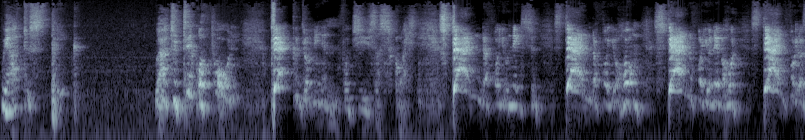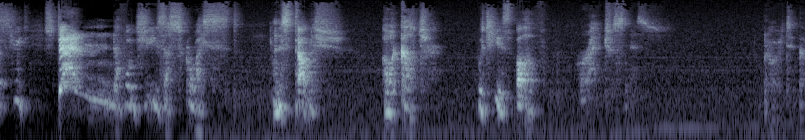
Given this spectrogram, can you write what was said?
we have to speak, we have to take authority. Take dominion for Jesus Christ. Stand for your nation. Stand for your home. Stand for your neighborhood. Stand for your street. Stand for Jesus Christ. And establish our culture, which is of righteousness. Glory to God.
